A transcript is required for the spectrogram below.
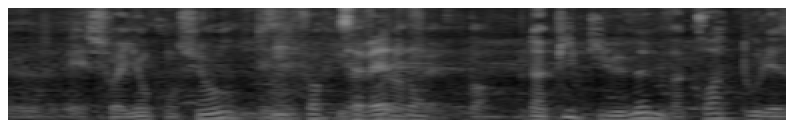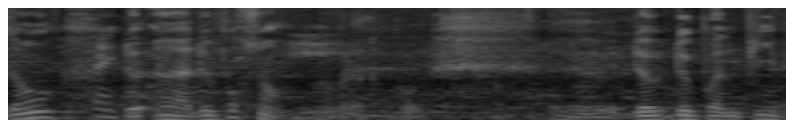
Euh, et soyons conscients des efforts qu'il va falloir faire. D'un PIB qui lui-même va croître tous les ans de 1 à 2 voilà, euh, deux, points de PIB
